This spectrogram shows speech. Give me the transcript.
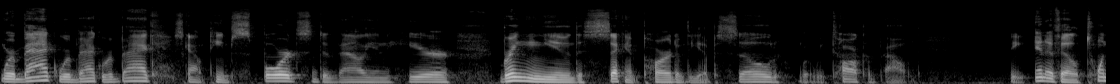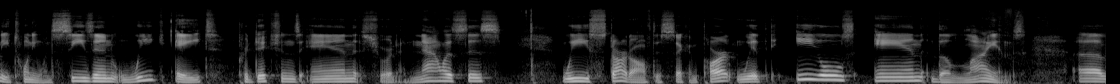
We're back, we're back, we're back. Scout Team Sports, DeValian here, bringing you the second part of the episode where we talk about the NFL 2021 season, week eight predictions and short analysis. We start off the second part with Eagles and the Lions. Uh,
